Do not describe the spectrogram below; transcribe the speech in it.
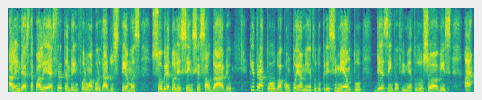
Além desta palestra, também foram abordados temas sobre adolescência saudável, que tratou do acompanhamento do crescimento, desenvolvimento dos jovens, a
